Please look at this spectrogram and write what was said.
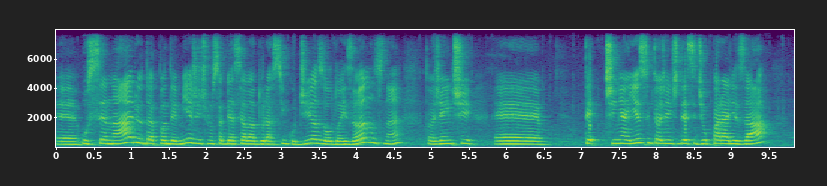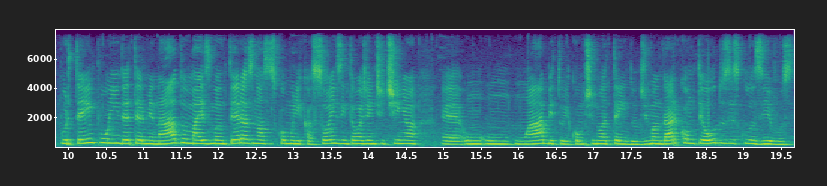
é, o cenário da pandemia. A gente não sabia se ela durar cinco dias ou dois anos, né? Então a gente é, tinha isso, então a gente decidiu paralisar por tempo indeterminado, mas manter as nossas comunicações. Então a gente tinha é, um, um, um hábito e continua tendo de mandar conteúdos exclusivos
